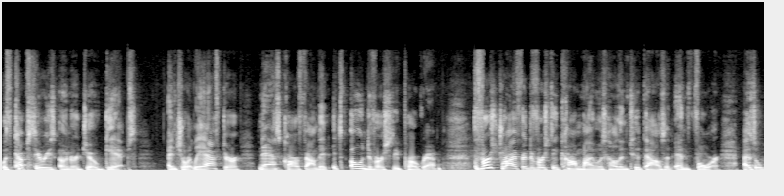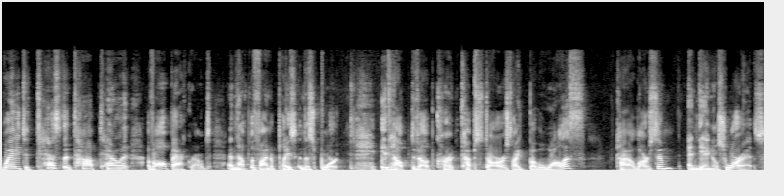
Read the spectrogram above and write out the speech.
with Cup Series owner Joe Gibbs. And shortly after, NASCAR founded its own diversity program. The first Drive for Diversity Combine was held in 2004 as a way to test the top talent of all backgrounds and help to find a place in the sport. It helped develop current Cup stars like Bubba Wallace, Kyle Larson, and Daniel Suarez.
